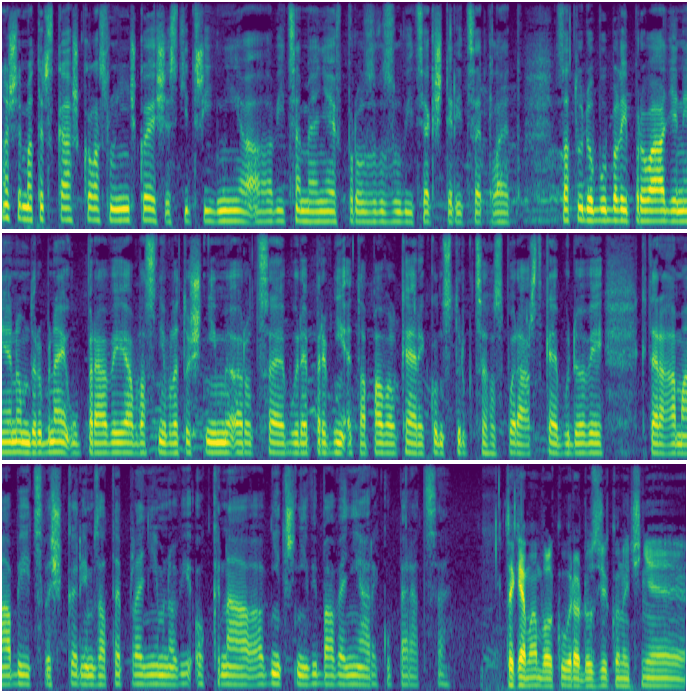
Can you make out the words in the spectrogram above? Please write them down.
Naše mateřská škola Sluníčko je šestitřídní a víceméně je v provozu více jak 40 let. Za tu dobu byly prováděny jenom drobné úpravy a vlastně v letošním roce bude první etapa velké rekonstrukce hospodářské budovy, která má být s veškerým zateplením, nový okna, vnitřní vybavení a rekuperace. Tak já mám velkou radost, že konečně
